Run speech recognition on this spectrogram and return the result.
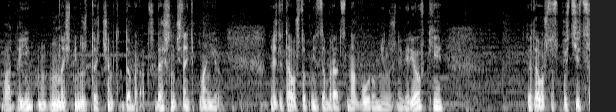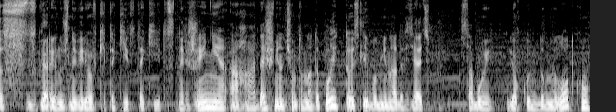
воды, угу, значит, мне нужно чем-то добраться. Дальше начинаете планировать. Значит, для того, чтобы не забраться на гору, мне нужны веревки, для того, чтобы спуститься с горы, нужны веревки, такие-то, такие-то снаряжения. Ага, дальше мне на чем-то надо плыть, то есть либо мне надо взять с собой легкую надувную лодку,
